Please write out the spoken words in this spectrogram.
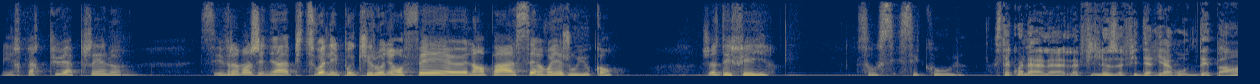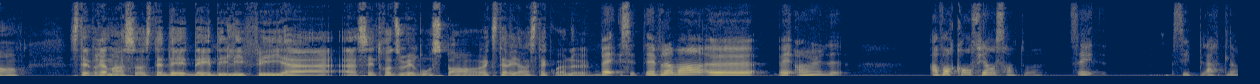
Mais ils repartent plus après, là. C'est vraiment génial. Puis tu vois, les poules qui roulent, ils ont fait euh, l'an passé un voyage au Yukon. Juste des filles. Ça aussi, c'est cool. C'était quoi la, la, la philosophie derrière au départ? C'était vraiment ça? C'était d'a- d'aider les filles à, à s'introduire au sport extérieur? C'était quoi le... Ben, c'était vraiment, euh, ben, un, de- avoir confiance en toi. Tu sais, c'est plate, là.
